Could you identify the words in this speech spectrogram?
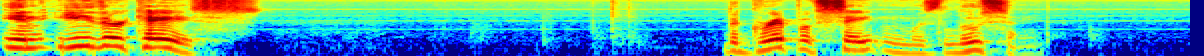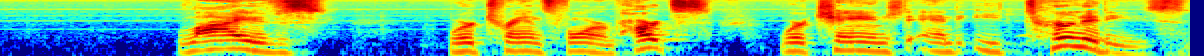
In either case, the grip of Satan was loosened. Lives were transformed, hearts were changed, and eternities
